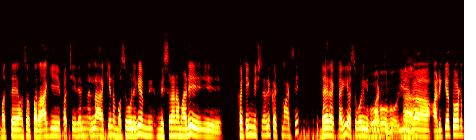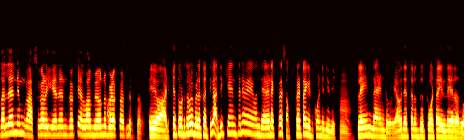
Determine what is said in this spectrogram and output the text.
ಮತ್ತೆ ಒಂದ್ ಸ್ವಲ್ಪ ರಾಗಿ ಪಚ್ಚೆ ಇದನ್ನೆಲ್ಲ ಹಾಕಿ ನಮ್ಮ ಹಸುಗಳಿಗೆ ಮಿ- ಮಿಶ್ರಣ ಮಾಡಿ ಕಟಿಂಗ್ ಮಿಷಿನ್ ಅಲ್ಲಿ ಕಟ್ ಮಾಡಿಸಿ ಡೈರೆಕ್ಟ್ ಆಗಿ ಹಸುಗಳಿಗೆ ಇದು ಮಾಡ್ತೀವಿ. ಈಗ ಅಡಿಕೆ ತೋಟದಲ್ಲೇ ನಿಮ್ಗೆ ಹಸುಗಳಿಗೆ ಏನೇನ್ ಬೇಕು ಎಲ್ಲಾ ಮೇವನ್ನು ಬೆಳ್ಕೊಳ್ತೀರಿ ಸರ್? ಅಯ್ಯೋ ಅಡಿಕೆ ತೋಟದಲ್ಲೂ ಬೆಳಕತ್ತೀವಿ ಅದಕ್ಕೆ ಅಂತಾನೆ ಒಂದ್ ಎರಡ್ ಎಕರೆ ಸಪ್ರೇಟ್ ಆಗಿ ಇಟ್ಕೊಂಡಿದೀವಿ. ಪ್ಲೇನ್ ಲ್ಯಾಂಡ್ ಯಾವ್ದೇ ತರದ ತೋಟ ಇಲ್ಲದೆ ಇರೋದು.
